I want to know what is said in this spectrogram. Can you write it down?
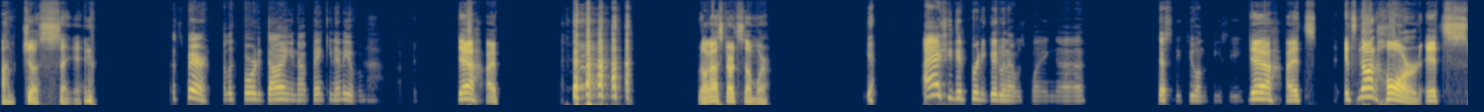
I'm just saying. That's fair. I look forward to dying and not banking any of them. Yeah, I we all gotta start somewhere. Yeah, I actually did pretty good when I was playing uh, Destiny 2 on the PC. Yeah, I- it's it's not hard. It's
